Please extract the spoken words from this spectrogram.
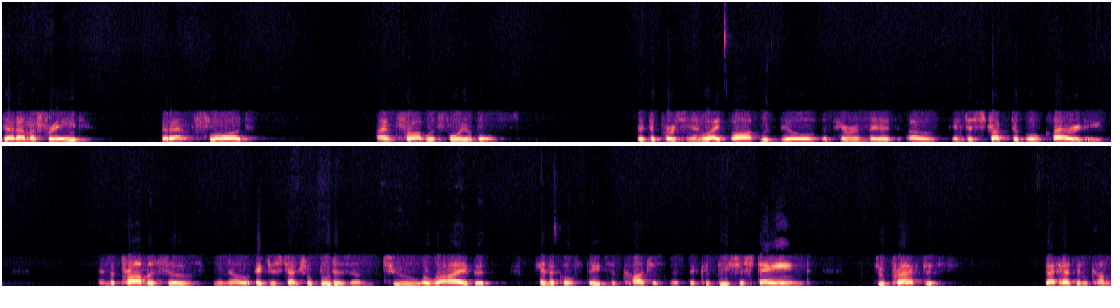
that I'm afraid, that I'm flawed, I'm fraught with foibles, that the person who I thought would build a pyramid of indestructible clarity and the promise of, you know, existential Buddhism to arrive at pinnacle states of consciousness that could be sustained through practice that hasn't come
